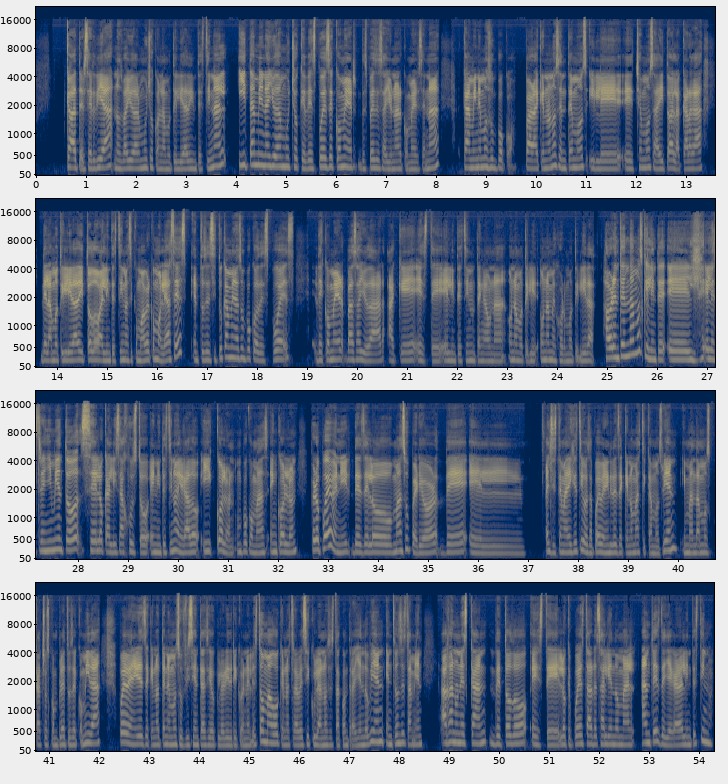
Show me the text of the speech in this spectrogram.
cada tercer día nos va a ayudar mucho con la motilidad intestinal y también ayuda mucho que después de comer, después de desayunar, comer, cenar, caminemos un poco para que no nos sentemos y le echemos ahí toda la carga de la motilidad y todo al intestino, así como a ver cómo le haces. Entonces, si tú caminas un poco después, de comer vas a ayudar a que este, el intestino tenga una, una, una mejor motilidad. Ahora entendamos que el, el, estreñimiento se localiza justo en intestino delgado y colon, un poco más en colon, pero puede venir desde lo más superior del de el sistema digestivo. O sea, puede venir desde que no masticamos bien y mandamos cachos completos de comida. Puede venir desde que no tenemos suficiente ácido clorhídrico en el estómago, que nuestra vesícula no se está contrayendo bien. Entonces también hagan un scan de todo este, lo que puede estar saliendo mal antes de llegar al intestino.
